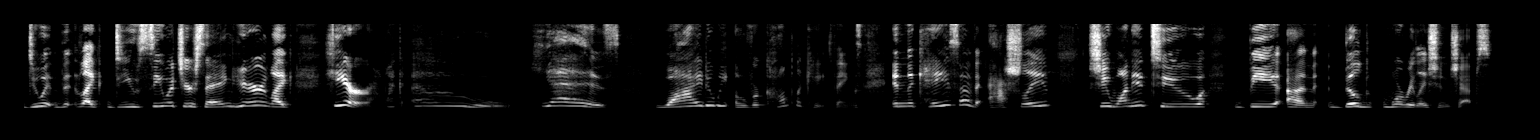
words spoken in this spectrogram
do it. Th- like, do you see what you're saying here? Like, here. I'm like, oh, yes. Why do we overcomplicate things? In the case of Ashley, she wanted to be um build more relationships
